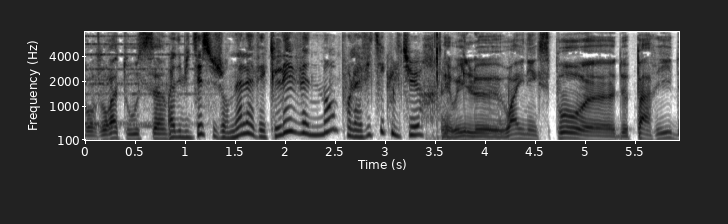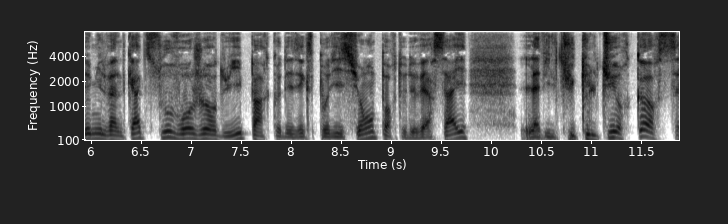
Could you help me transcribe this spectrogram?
Bonjour à tous. On va débuter ce journal avec l'événement pour la viticulture. Et oui, le Wine Expo euh, de Paris 2024 s'ouvre aujourd'hui, parc des expositions, porte de Versailles. La viticulture corse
